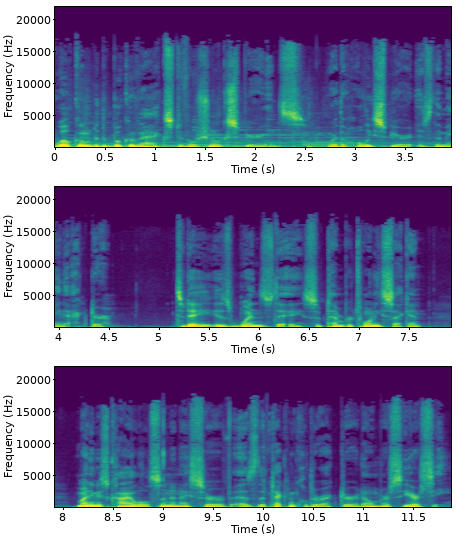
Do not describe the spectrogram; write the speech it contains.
Welcome to the Book of Acts devotional experience, where the Holy Spirit is the main actor. Today is Wednesday, September 22nd. My name is Kyle Olson, and I serve as the technical director at Elmhurst CRC.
